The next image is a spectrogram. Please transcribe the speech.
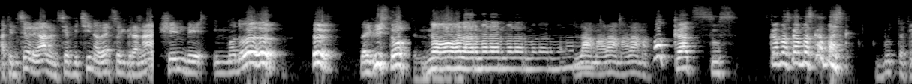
Attenzione, Alan si avvicina verso il granaio. Scende in modo... Eh, eh, eh. L'hai visto? No, l'arma, l'arma, l'arma, l'arma, l'arma. Lama, lama, lama. Oh, cazzus. Scappa, scappa, scappa, scappa. Buttati.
